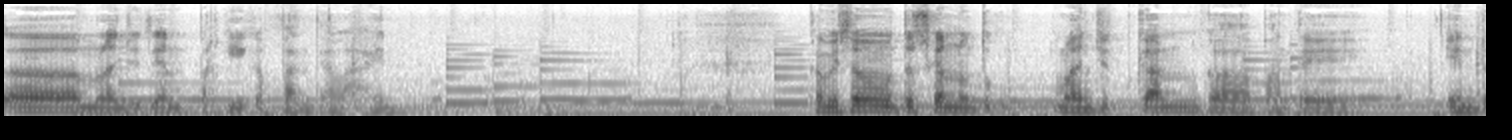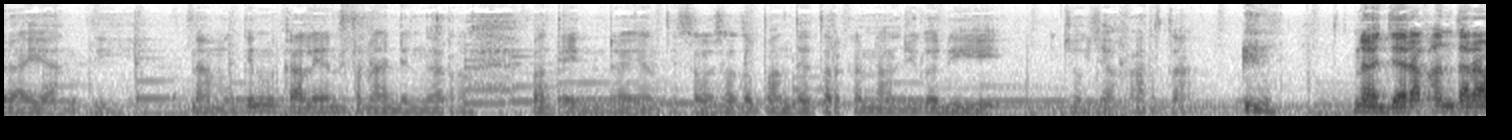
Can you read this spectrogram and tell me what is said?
uh, melanjutkan pergi ke pantai lain. Kami semua memutuskan untuk melanjutkan ke pantai Indrayanti. Nah mungkin kalian pernah dengar pantai Indrayanti salah satu pantai terkenal juga di Yogyakarta. nah jarak antara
